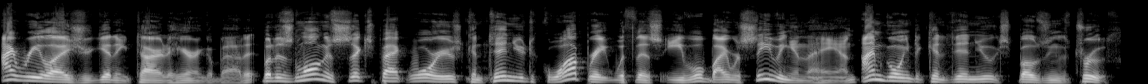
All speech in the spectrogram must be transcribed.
I realize you're getting tired of hearing about it, but as long as six pack warriors continue to cooperate with this evil by receiving in the hand, I'm going to continue exposing the truth.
